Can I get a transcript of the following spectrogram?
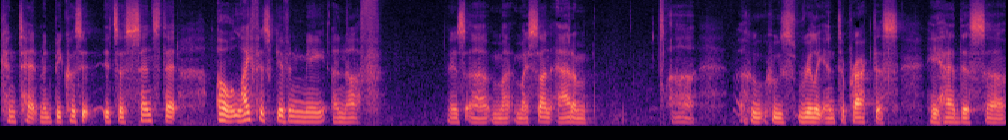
contentment because it, it's a sense that, oh, life has given me enough. There's uh, my, my, son Adam, uh, who, who's really into practice. He had this uh,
